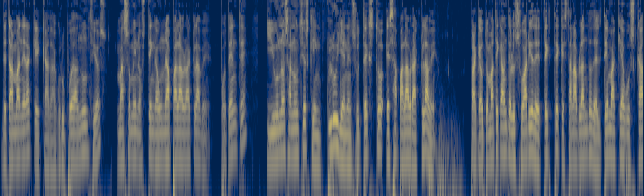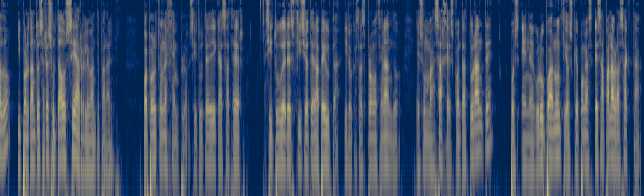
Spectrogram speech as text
de tal manera que cada grupo de anuncios más o menos tenga una palabra clave potente y unos anuncios que incluyen en su texto esa palabra clave para que automáticamente el usuario detecte que están hablando del tema que ha buscado y por tanto ese resultado sea relevante para él. Por ponerte un ejemplo, si tú te dedicas a hacer, si tú eres fisioterapeuta y lo que estás promocionando es un masaje descontracturante, pues en el grupo de anuncios que pongas esa palabra exacta,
